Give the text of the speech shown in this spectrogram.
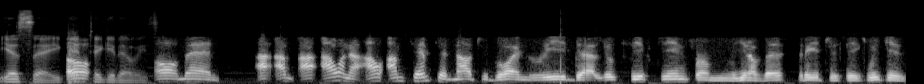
Yes, sir. You can Oh. take it away. sir. Oh man, I, I'm I, I wanna I, I'm tempted now to go and read uh, Luke 15 from you know verse three to six, which is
